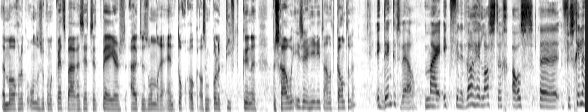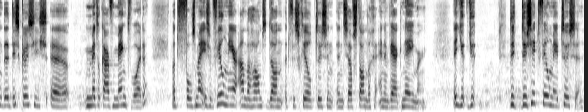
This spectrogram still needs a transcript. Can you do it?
een mogelijk onderzoek om kwetsbare ZZP'ers uit te zonderen en toch ook als een collectief te kunnen beschouwen. Is er hier iets aan het kantelen? Ik denk het wel. Maar ik vind het wel heel lastig als eh, verschillende discussies eh, met elkaar vermengd worden. Want volgens mij is er veel meer aan de hand dan het verschil tussen een zelfstandige en een werknemer. Je, je, er, zit veel meer tussen.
